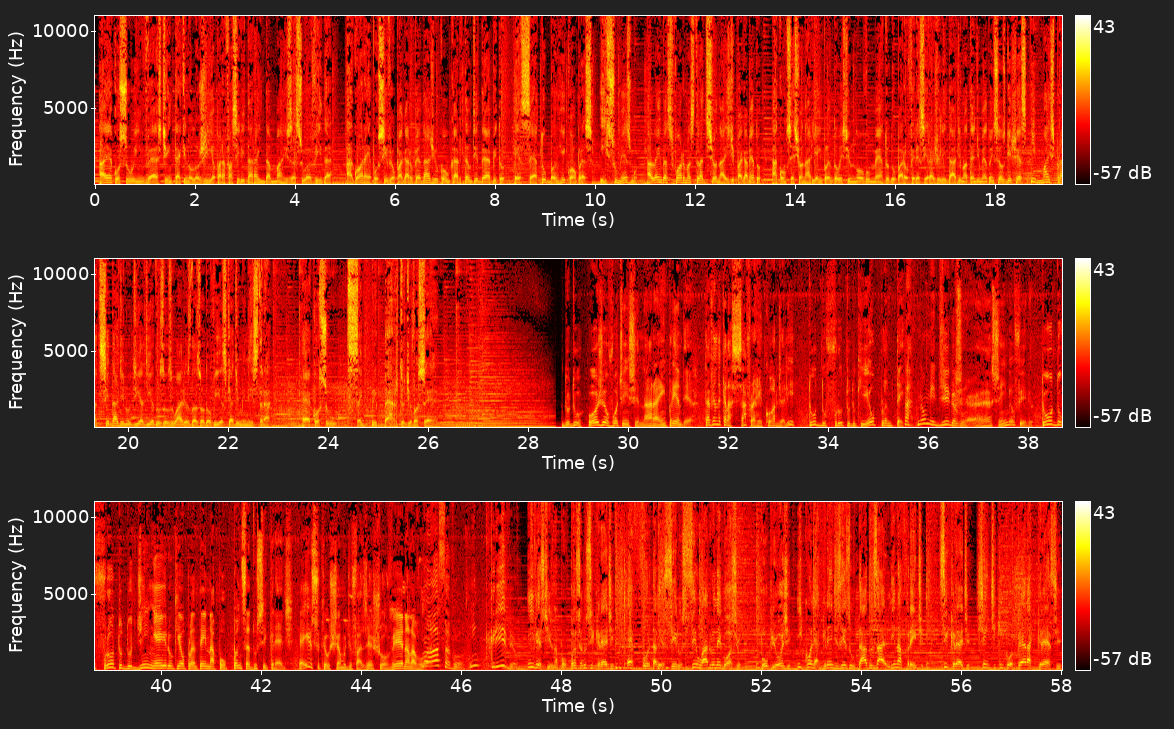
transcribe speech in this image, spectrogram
A Ecosul investe em tecnologia para facilitar ainda mais a sua vida. Agora é possível pagar o pedágio com o cartão de débito, exceto Banricompras. Isso mesmo. Além das formas tradicionais de pagamento, a concessionária implantou este novo método para oferecer agilidade no atendimento em seus guichês e mais praticidade no dia a dia dos usuários das rodovias que administra. Ecosul, sempre perto de você. Dudu, hoje eu vou te ensinar a empreender. Tá vendo aquela safra recorde ali? Tudo fruto do que eu plantei. Ah, não me diga, vô. É, sim, meu filho. Tudo fruto do dinheiro que eu plantei na poupança do Sicredi. É isso que eu chamo de fazer chover na lavoura. Nossa, vô. Incrível. Investir na poupança do Sicredi é fortalecer o seu agronegócio. Poupe hoje e colha grandes resultados ali na frente. Sicredi, gente que coopera cresce.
